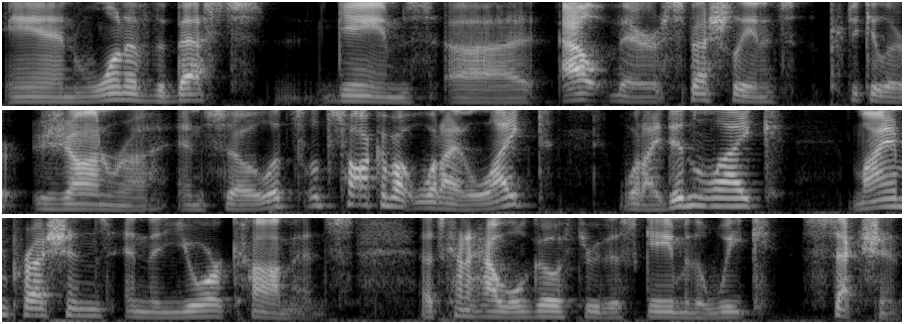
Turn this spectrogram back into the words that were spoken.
and one of the best games uh, out there, especially in its particular genre. And so let's let's talk about what I liked, what I didn't like, my impressions, and then your comments. That's kind of how we'll go through this game of the week section.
